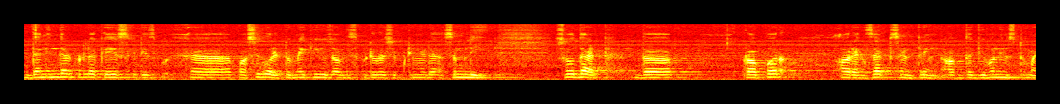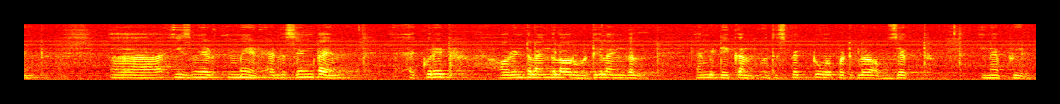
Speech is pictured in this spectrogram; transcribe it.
then in that particular case it is uh, possible to make use of this particular shifting head assembly so that the proper or exact centering of the given instrument uh, is made, made. At the same time accurate horizontal angle or vertical angle can be taken with respect to a particular object in a field.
